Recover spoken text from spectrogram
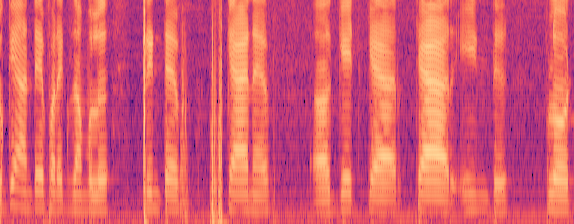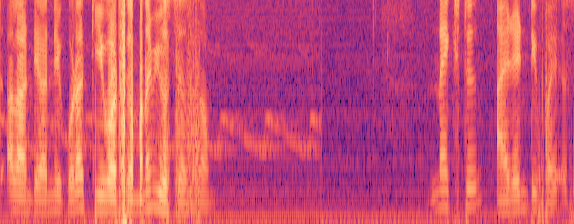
ఓకే అంటే ఫర్ ఎగ్జాంపుల్ print f scan f get char char int ఫ్లోట్ అలాంటివన్నీ కూడా కీవర్డ్స్గా మనం యూజ్ చేస్తాం. నెక్స్ట్ ఐడెంటిఫైయర్స్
